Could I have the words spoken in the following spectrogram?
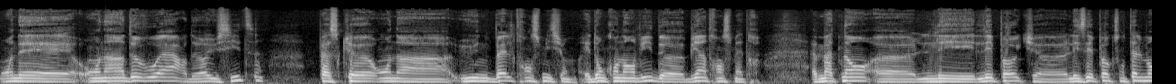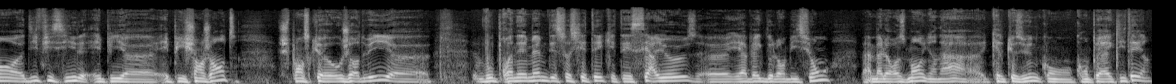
on, est, on a un devoir de réussite parce qu'on a eu une belle transmission et donc on a envie de bien transmettre. Maintenant, euh, les, l'époque, euh, les époques sont tellement euh, difficiles et puis, et puis changeantes. Je pense qu'aujourd'hui, vous prenez même des sociétés qui étaient sérieuses et avec de l'ambition. Ben, malheureusement, il y en a quelques-unes qu'on qu périclité. Hein.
